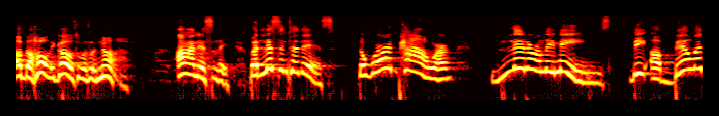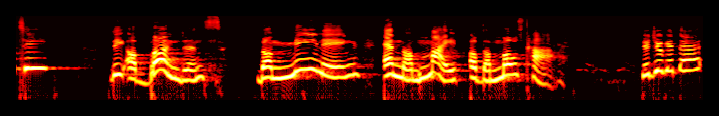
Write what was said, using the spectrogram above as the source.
of the Holy Ghost was enough, honestly. But listen to this the word power literally means the ability, the abundance, the meaning, and the might of the Most High. Did you get that?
